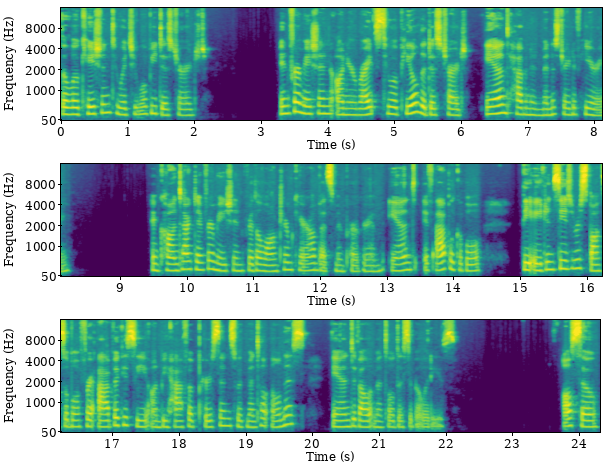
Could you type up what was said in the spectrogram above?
the location to which you will be discharged, information on your rights to appeal the discharge and have an administrative hearing, and contact information for the Long-Term Care Ombudsman Program and, if applicable, the agencies responsible for advocacy on behalf of persons with mental illness and developmental disabilities. Also,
